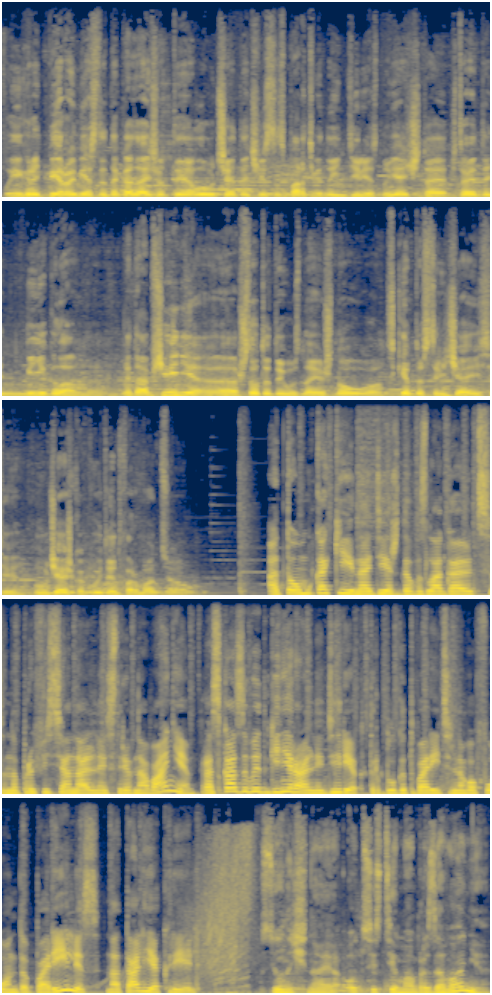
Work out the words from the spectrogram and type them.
Выиграть первое место, доказать, что ты лучше, это чисто спортивный интерес. Но я считаю, что это не главное. Это общение, э, что-то ты узнаешь нового, с кем-то встречаешься, получаешь какую-то информацию. О том, какие надежды возлагаются на профессиональные соревнования, рассказывает генеральный директор благотворительного фонда «Парилис» Наталья Крель все начиная от системы образования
